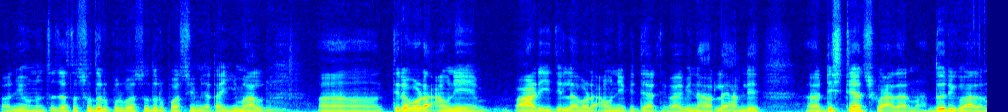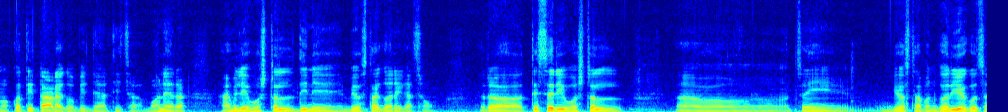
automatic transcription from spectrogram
पनि हुनुहुन्छ जस्तो सुदूरपूर्व सुदूरपश्चिम यता हिमाल तिरबाट आउने पहाडी जिल्लाबाट आउने विद्यार्थी भाइ बहिनीहरूलाई हामीले डिस्टेन्सको आधारमा दूरीको आधारमा कति टाढाको विद्यार्थी छ भनेर हामीले होस्टल दिने व्यवस्था गरेका छौँ। र त्यसरी होस्टल चाहिँ व्यवस्थापन गरिएको छ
